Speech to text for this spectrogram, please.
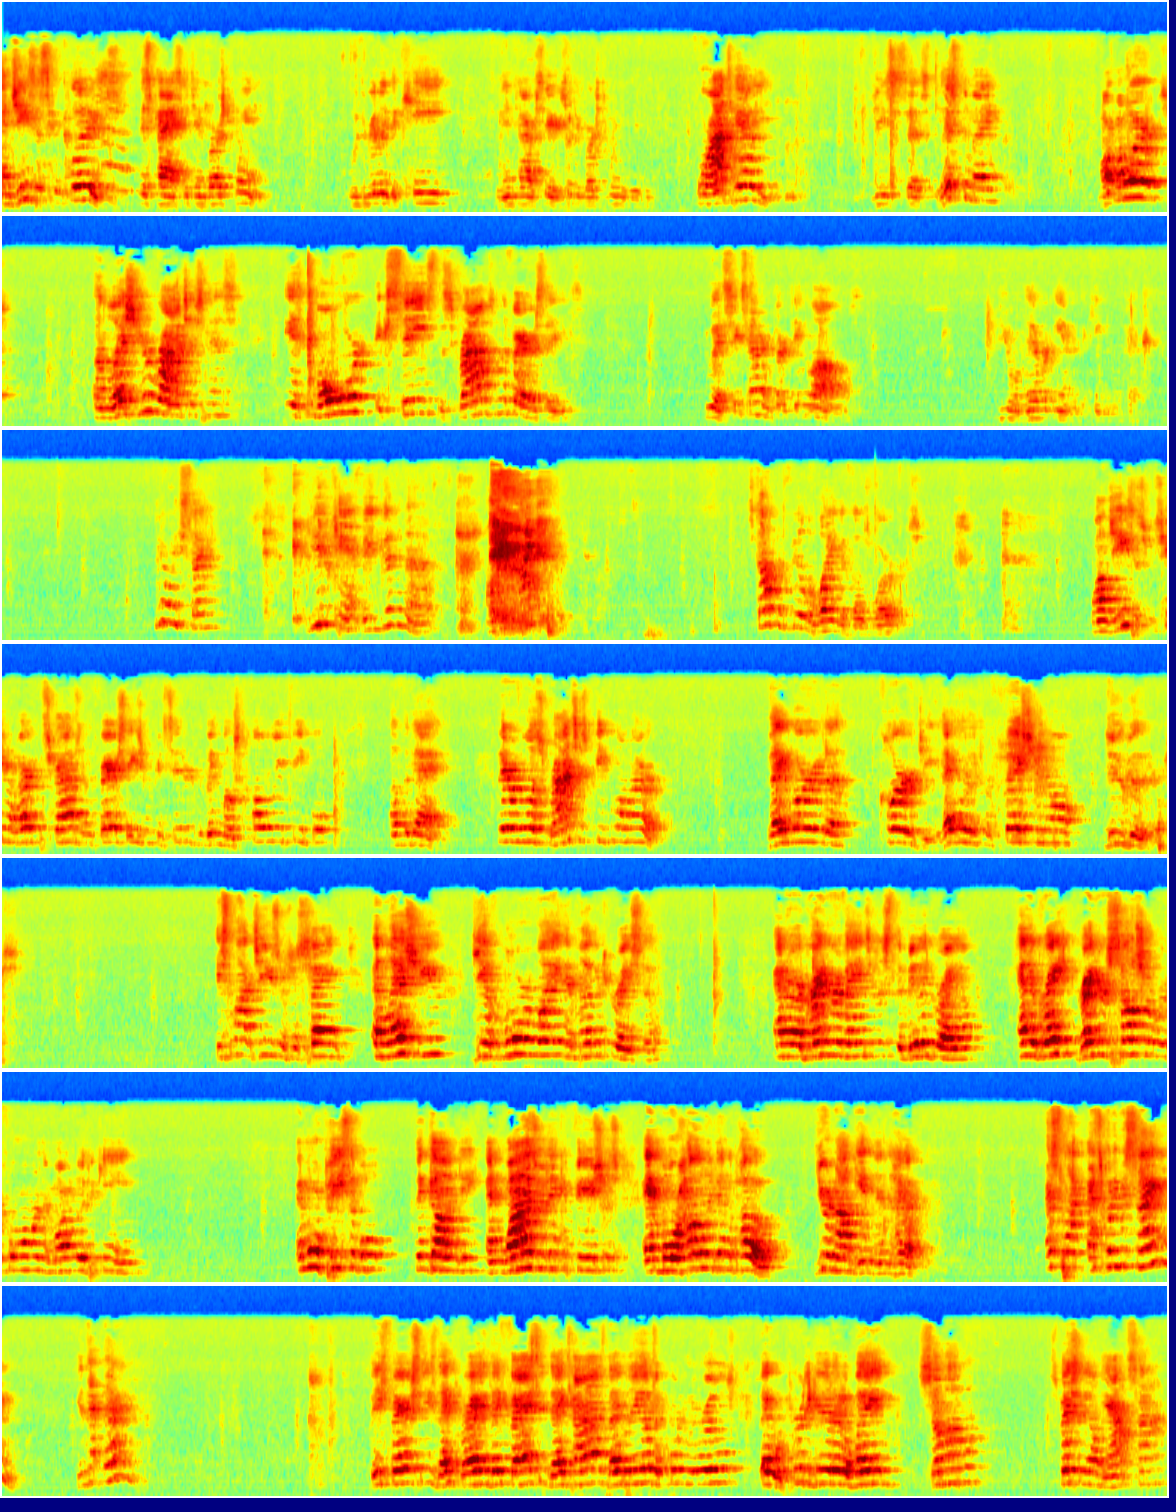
And Jesus concludes this passage in verse 20 with really the key to the entire series. Look at verse 20 with me. For I tell you, Jesus says, listen to me. Mark my words. Unless your righteousness is more, exceeds the scribes and the Pharisees, who had 613 laws, you will never enter the kingdom of heaven. You know what he's saying? You can't be good enough on your own. Stop and feel the weight of those words. While Jesus was here on earth, the scribes and the Pharisees were considered to be the most holy people of the day. They were the most righteous people on earth. They were the clergy. They were the professional do-gooders. It's like Jesus was saying, unless you give more away than Mother Teresa, and are a greater evangelist than Billy Graham, and a great, greater social reformer than Martin Luther King, and more peaceable than Gandhi, and wiser than Confucius, and more holy than the Pope, you're not getting into heaven. That's like that's what he was saying in that day. These Pharisees, they prayed, they fasted, they tithed, they lived according to the rules. They were pretty good at obeying some of them, especially on the outside.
